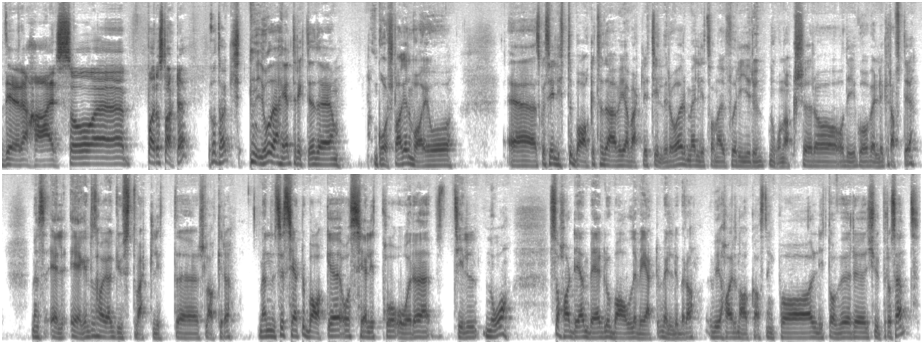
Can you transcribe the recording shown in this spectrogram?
dere her. Så bare å starte. Jo, takk. Jo, det er helt riktig. det Gårsdagen var jo eh, skal si litt tilbake til der vi har vært litt tidligere år, med litt sånn eufori rundt noen aksjer, og, og de går veldig kraftig. Mens egentlig har august vært litt eh, slakere. Men hvis vi ser tilbake og ser litt på året til nå, så har DNB Global levert veldig bra. Vi har en avkastning på litt over 20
